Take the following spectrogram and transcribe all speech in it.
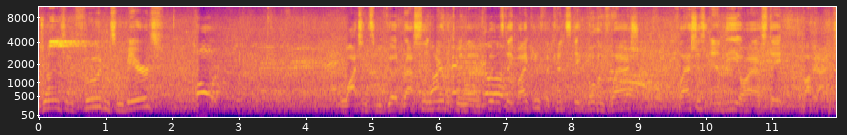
enjoying some food and some beers. Watching some good wrestling here between the Cleveland State Vikings, the Kent State Golden Flash, Flashes, and the Ohio State Buckeyes.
